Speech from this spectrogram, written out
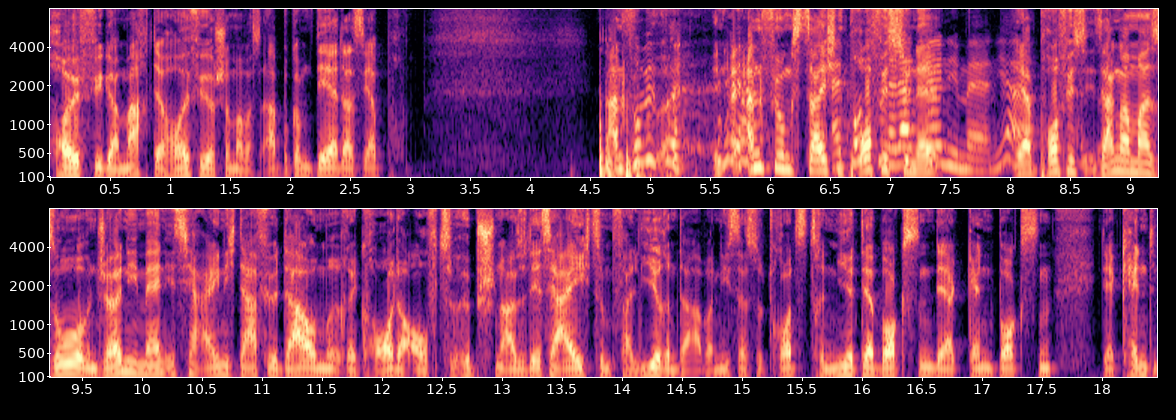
häufiger macht, der häufiger schon mal was abbekommt, der das ja in, Anf in, in Anführungszeichen professionell. Journeyman, ja. ja profes sagen wir mal so, ein Journeyman ist ja eigentlich dafür da, um Rekorde aufzuhübschen. Also der ist ja eigentlich zum Verlieren da. Aber nichtsdestotrotz trainiert der Boxen, der kennt Boxen, der kennt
